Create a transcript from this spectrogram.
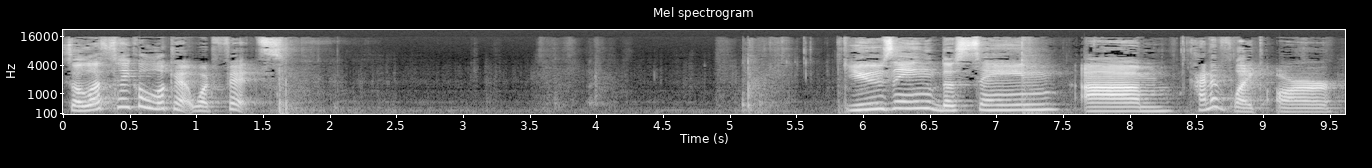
So let's take a look at what fits. Using the same, um, kind of like our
